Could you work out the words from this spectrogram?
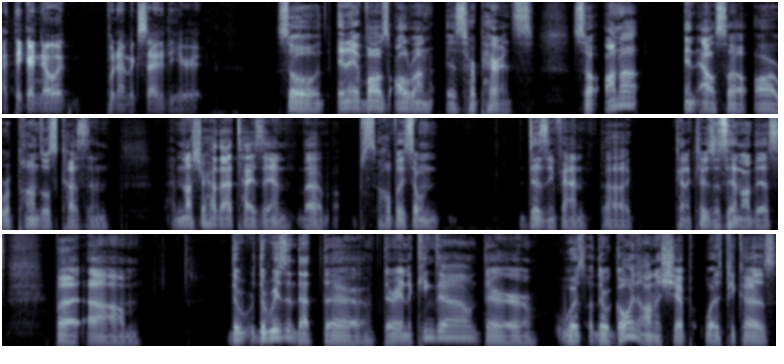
I think I know it, but I'm excited to hear it. so and it involves all around is her parents. So Anna and Elsa are Rapunzel's cousin. I'm not sure how that ties in. Uh, hopefully, someone Disney fan uh, kind of clues us in on this. But um, the the reason that the they're in the kingdom, there was they were going on a ship was because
